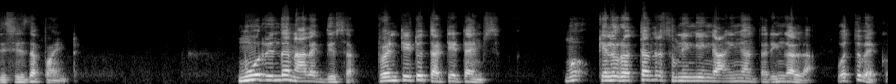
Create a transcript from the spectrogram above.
ದಿಸ್ ಈಸ್ ದ ಪಾಯಿಂಟ್ ಮೂರರಿಂದ ನಾಲ್ಕು ದಿವಸ ಟ್ವೆಂಟಿ ಟು ತರ್ಟಿ ಟೈಮ್ಸ್ ಕೆಲವರು ಒತ್ತಂದ್ರೆ ಸುಮ್ಮನೆ ಹಿಂಗೆ ಹಿಂಗ ಹಿಂಗ ಅಂತಾರೆ. ಹಿಂಗಲ್ಲ. ಒತ್ತಬೇಕು.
